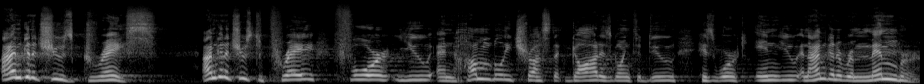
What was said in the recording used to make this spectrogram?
I'm going to choose grace. I'm going to choose to pray for you and humbly trust that God is going to do his work in you. And I'm going to remember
